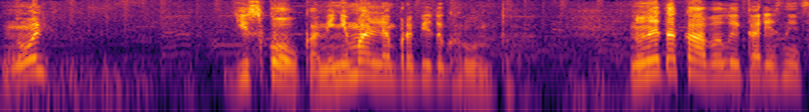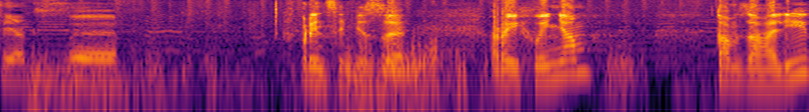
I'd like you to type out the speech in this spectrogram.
0. Дісковка, мінімальний обробіток ґрунту. Ну не така велика різниця, як з, е, в принципі, з рихленням. Там взагалі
